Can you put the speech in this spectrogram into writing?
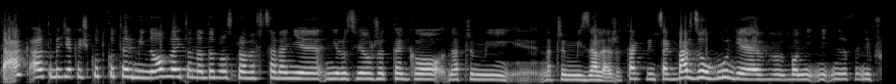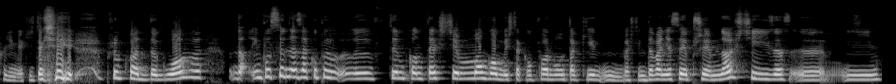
tak, ale to będzie jakieś krótkoterminowe i to na dobrą sprawę wcale nie, nie rozwiąże tego, na czym, mi, na czym mi zależy, tak? Więc tak bardzo ogólnie, bo nie, nie, nie przychodzi mi jakiś taki przykład do głowy. No, impulsywne zakupy yy, w tym kontekście mogą być taką formą takiej właśnie dawania sobie przyjemności i, yy,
